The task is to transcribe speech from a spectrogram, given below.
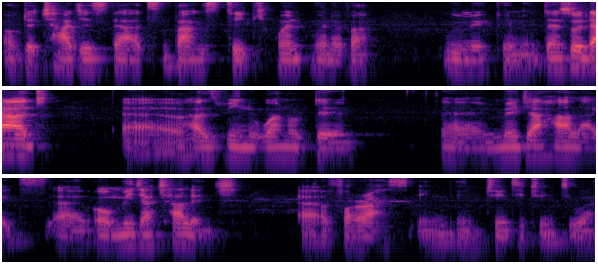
of the charges that banks take when, whenever we make payment. And so that has been one of the major highlights uh, or major challenge uh, for us in, in 2021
